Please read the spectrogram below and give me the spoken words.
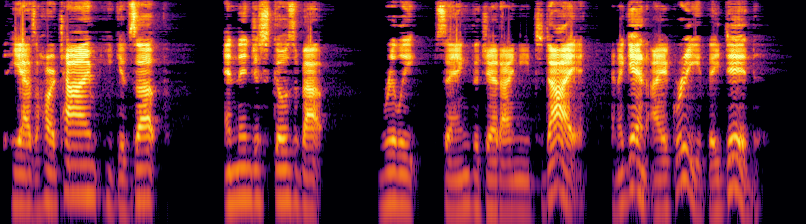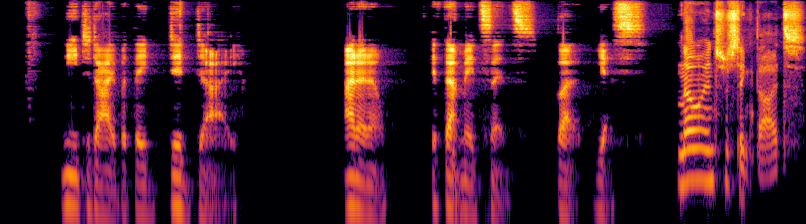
He has a hard time, he gives up, and then just goes about really saying the Jedi need to die. And again, I agree, they did need to die, but they did die. I don't know if that made sense, but yes. No, interesting thoughts.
